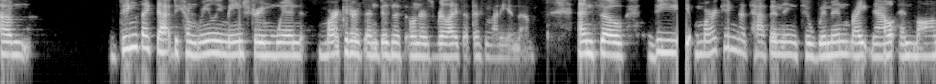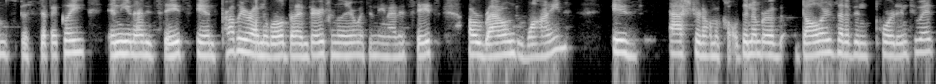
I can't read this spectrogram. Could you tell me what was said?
Um, things like that become really mainstream when marketers and business owners realize that there's money in them. And so the marketing that's happening to women right now and moms specifically in the United States and probably around the world, but I'm very familiar with in the United States around wine is astronomical. The number of dollars that have been poured into it,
